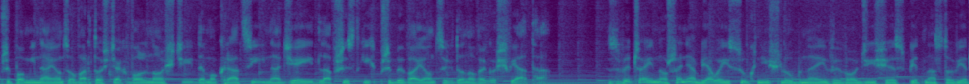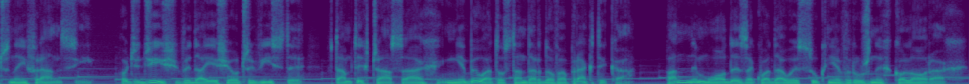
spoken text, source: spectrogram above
przypominając o wartościach wolności, demokracji i nadziei dla wszystkich przybywających do nowego świata. Zwyczaj noszenia białej sukni ślubnej wywodzi się z XV-wiecznej Francji. Choć dziś wydaje się oczywisty, w tamtych czasach nie była to standardowa praktyka. Panny młode zakładały suknie w różnych kolorach,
